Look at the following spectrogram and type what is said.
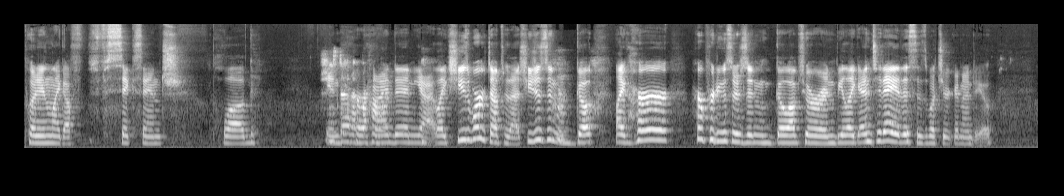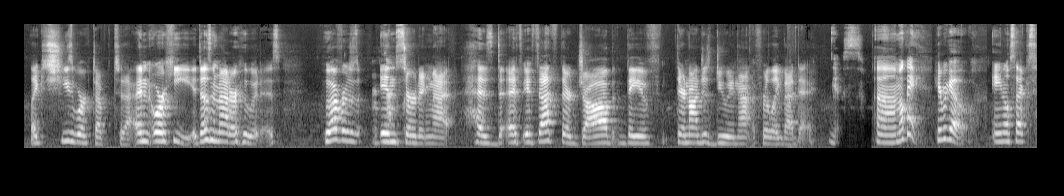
put in like a f- six inch plug She's in done her end. Yeah, like she's worked up to that. She just didn't go like her her producers didn't go up to her and be like, "And today this is what you're gonna do." Like she's worked up to that, and or he. It doesn't matter who it is. Whoever's inserting that has if, if that's their job, they've they're not just doing that for like that day. Yes. Um, okay, here we go. Anal sex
